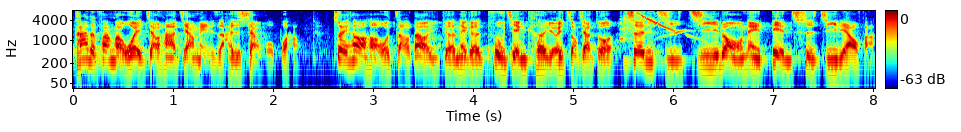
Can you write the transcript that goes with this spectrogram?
他的方法我也叫他加镁离子，还是效果不好。最后哈，我找到一个那个复健科有一种叫做针击肌肉内电刺激疗法，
